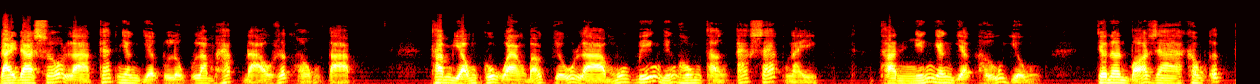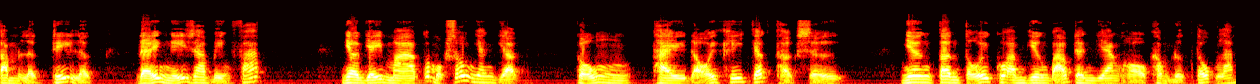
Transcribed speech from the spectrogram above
đại đa số là các nhân vật lục lâm hắc đạo rất hỗn tạp. Tham vọng của Hoàng Bảo Chủ là muốn biến những hung thần ác sát này thành những nhân vật hữu dụng, cho nên bỏ ra không ít tâm lực trí lực để nghĩ ra biện pháp. Nhờ vậy mà có một số nhân vật cũng thay đổi khí chất thật sự, nhưng tên tuổi của âm dương bảo trên giang hồ không được tốt lắm.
